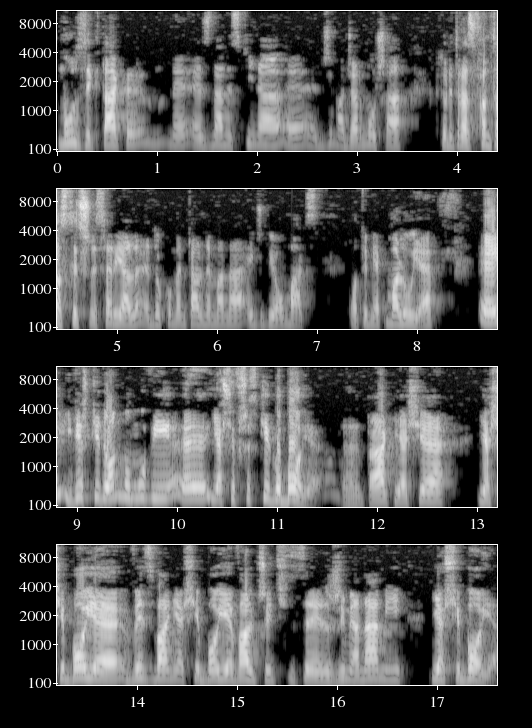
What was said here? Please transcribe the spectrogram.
muzyk, tak, znany z kina Jima Jarmusza, który teraz fantastyczny serial dokumentalny ma na HBO Max o tym, jak maluje. I wiesz, kiedy on mu mówi, ja się wszystkiego boję, tak, ja się, ja się boję wyzwań, ja się boję walczyć z Rzymianami, ja się boję,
